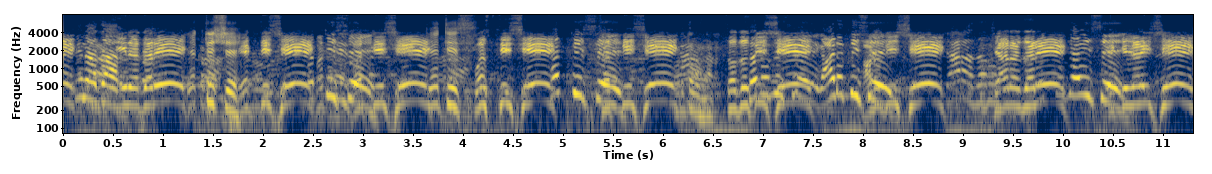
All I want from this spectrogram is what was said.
तीन हजार. एक. एकतीसशे. एकतीसशे. बत्तीसशे. बत्तीसशे तेहतीस. पस्तीसशे. छत्तीसशे. छत्तीसशे. सदतीसशे. सदतीसशे. अडतीसशे. अडतीसशे. चार हजार एक. एक्केचाळीसशे. एक्केचाळीसशे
